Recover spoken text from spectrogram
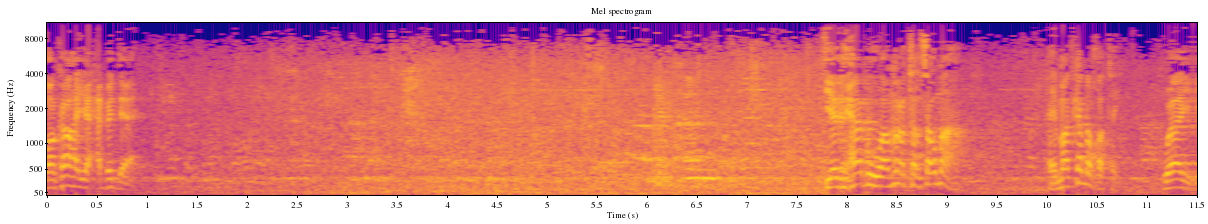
waan kaa hayaa xabadda. ah yadhabu waa muctal saw maaha maad ka noqotay. Waaye.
